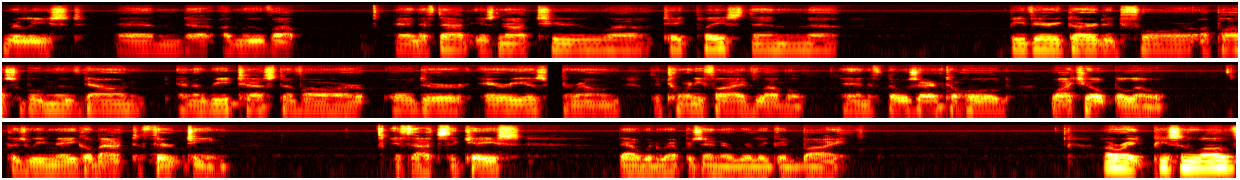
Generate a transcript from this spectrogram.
released and uh, a move up. And if that is not to uh, take place, then uh, be very guarded for a possible move down and a retest of our older areas around the 25 level. And if those aren't to hold, watch out below because we may go back to 13. If that's the case, that would represent a really good buy. All right, peace and love,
